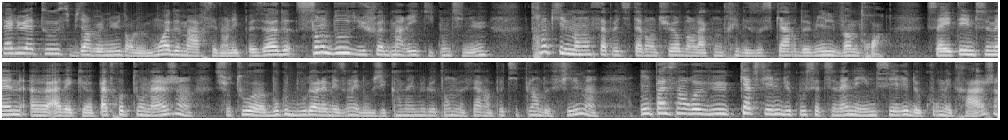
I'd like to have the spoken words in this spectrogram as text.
Salut à tous, bienvenue dans le mois de mars et dans l'épisode 112 du Choix de Marie qui continue tranquillement sa petite aventure dans la contrée des Oscars 2023. Ça a été une semaine euh, avec euh, pas trop de tournage, surtout euh, beaucoup de boulot à la maison et donc j'ai quand même eu le temps de me faire un petit plein de films. On passe en revue quatre films du coup cette semaine et une série de courts-métrages.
